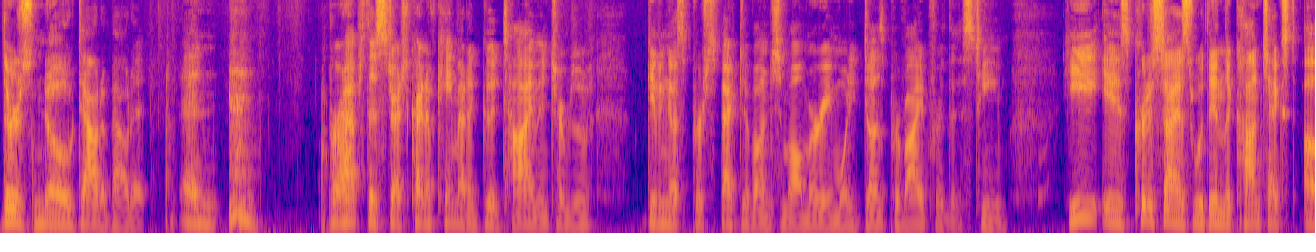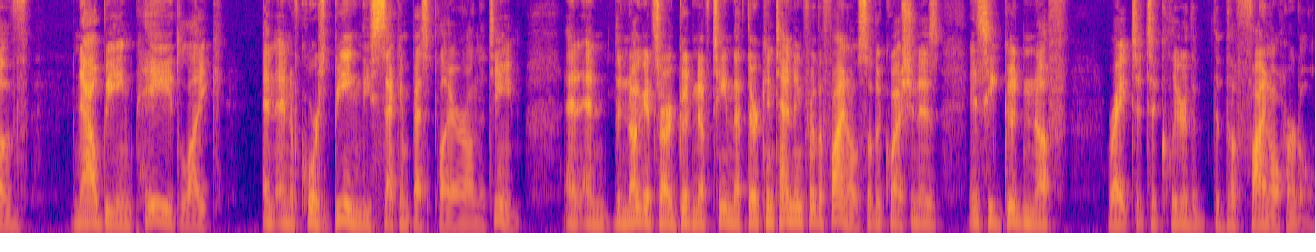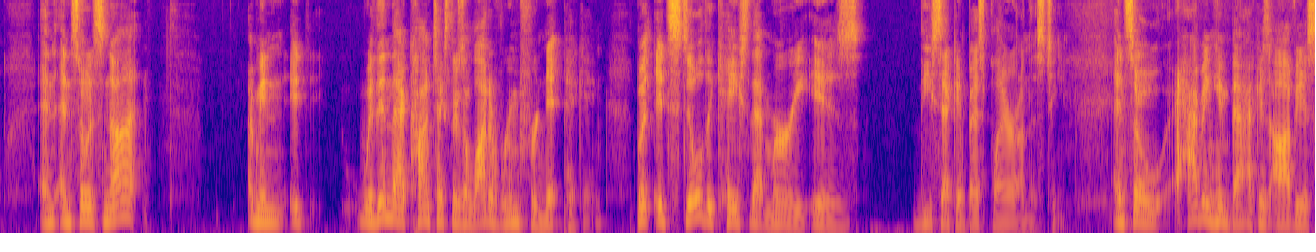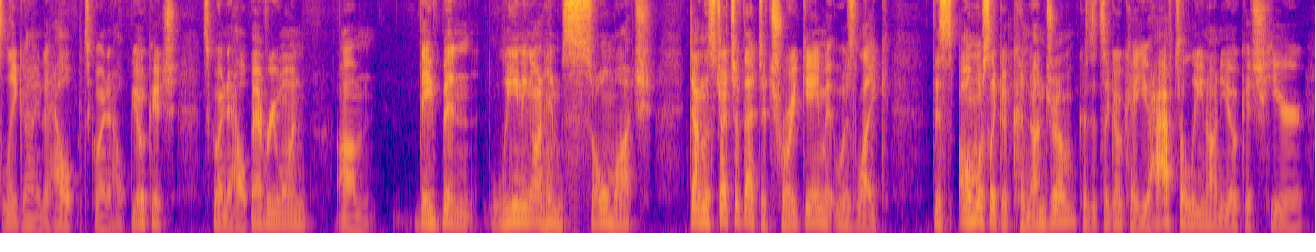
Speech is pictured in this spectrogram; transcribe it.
There's no doubt about it. And perhaps this stretch kind of came at a good time in terms of giving us perspective on Jamal Murray and what he does provide for this team. He is criticized within the context of now being paid like and and of course being the second best player on the team. And and the Nuggets are a good enough team that they're contending for the finals. So the question is, is he good enough, right, to, to clear the, the, the final hurdle? And and so it's not I mean, it within that context there's a lot of room for nitpicking. But it's still the case that Murray is the second best player on this team. And so having him back is obviously going to help. It's going to help Jokic. It's going to help everyone. Um, they've been leaning on him so much. Down the stretch of that Detroit game, it was like this almost like a conundrum because it's like, okay, you have to lean on Jokic here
